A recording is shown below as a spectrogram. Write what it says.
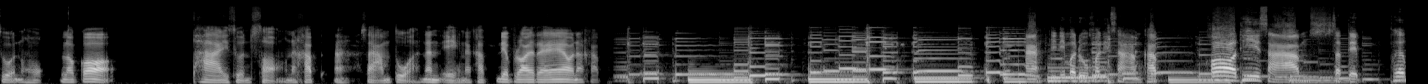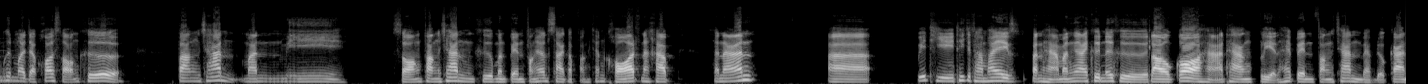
ส่วนหกแล้วก็พายส่วนสองนะครับอะสามตัวนั่นเองนะครับ เรียบร้อยแล้วนะครับ อะทีนี้มาดูข้อที่ 3 ครับ ข้อที่ 3 สเต็ปเพิ่มขึ้นมาจากข้อ 2 คือ ฟังก์ชันมันมี 2 ฟังก์ชัน คือมันเป็นฟังก์ชันไซน์กับฟังก์ชันคอสนะครับ ฉะนั้นวิธีที่จะทำให้ปัญหามันง่ายขึ้นก็คือ เราก็หาทางเปลี่ยนให้เป็นฟังก์ชันแบบเดียวกัน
